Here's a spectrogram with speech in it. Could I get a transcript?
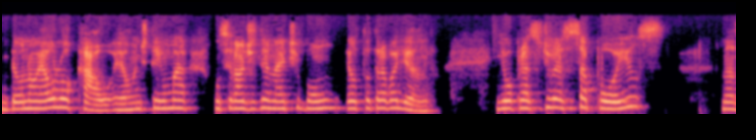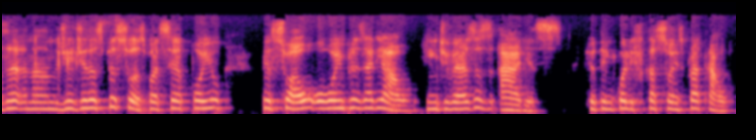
Então não é o local, é onde tem uma, um sinal de internet bom, eu estou trabalhando. E eu presto diversos apoios nas, na, no dia a dia das pessoas. Pode ser apoio pessoal ou empresarial, em diversas áreas, que eu tenho qualificações para tal.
